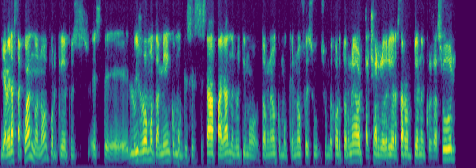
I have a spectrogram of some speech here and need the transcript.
y a ver hasta cuándo, ¿no? Porque pues este Luis Romo también como que se, se estaba pagando en el último torneo, como que no fue su, su mejor torneo, ahorita Charlie Rodríguez la está rompiendo en Cruz Azul,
